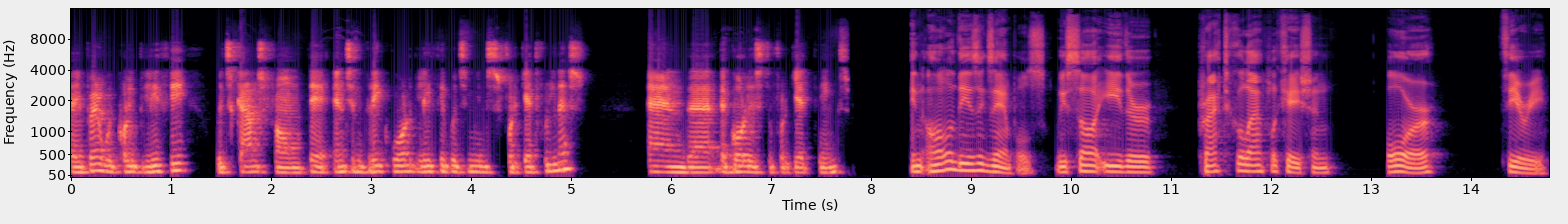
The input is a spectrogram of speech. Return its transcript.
paper, we call it Lethe, which comes from the ancient Greek word Lethe, which means forgetfulness. And uh, the goal is to forget things. In all of these examples, we saw either practical application or theory.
